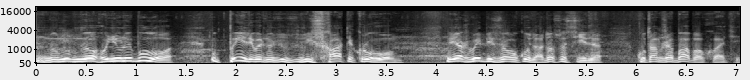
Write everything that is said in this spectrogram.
Ну, ну, огню не було. Ну, пиль видно, із хати кругом. Ну, я ж вибіг куди? До сусіда, там вже баба в хаті.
